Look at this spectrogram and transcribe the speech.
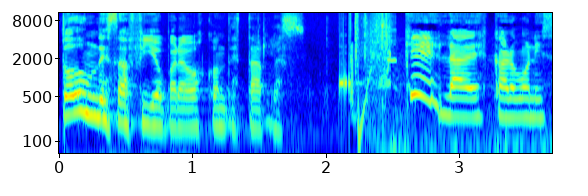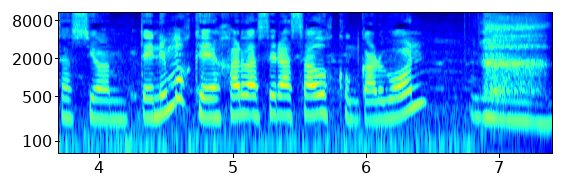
todo un desafío para vos contestarles. ¿Qué es la descarbonización? ¿Tenemos que dejar de hacer asados con carbón?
